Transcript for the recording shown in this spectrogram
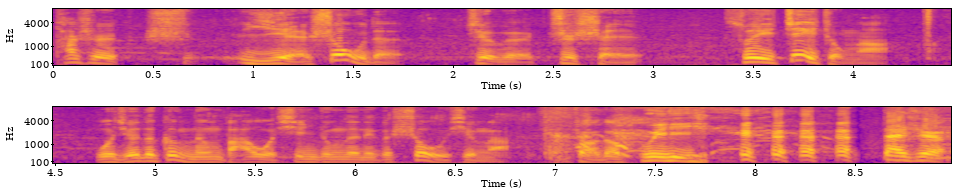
她是是野兽的这个之神，所以这种啊。我觉得更能把我心中的那个兽性啊找到归依，但是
